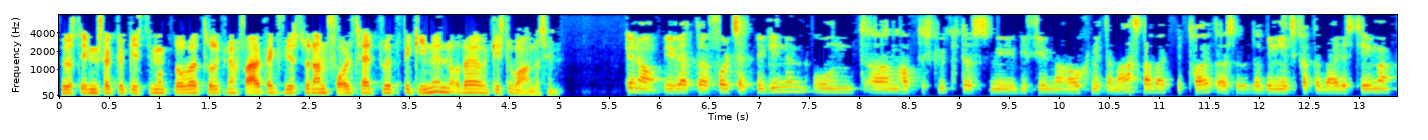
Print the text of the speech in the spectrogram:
du hast eben gesagt, du gehst im Oktober zurück nach Vorarlberg. Wirst du dann Vollzeit dort beginnen oder gehst du woanders hin? Genau, ich werde da Vollzeit beginnen und ähm, habe das Glück, dass mir die Firma auch mit der Masterarbeit betreut. Also da bin ich jetzt gerade dabei, das Thema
